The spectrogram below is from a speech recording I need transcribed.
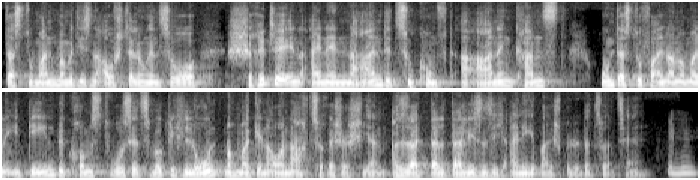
dass du manchmal mit diesen Aufstellungen so Schritte in eine nahende Zukunft erahnen kannst, und dass du vor allem auch nochmal Ideen bekommst, wo es jetzt wirklich lohnt, nochmal genauer nachzurecherchieren. Also da, da, da, ließen sich einige Beispiele dazu erzählen. Mhm.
